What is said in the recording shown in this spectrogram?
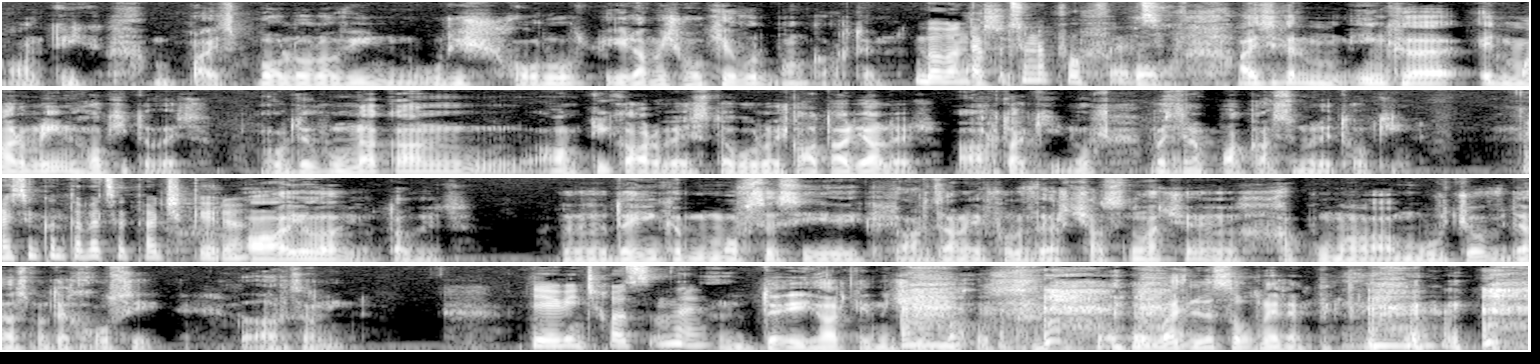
անտիկ, բայց բոլորովին ուրիշ խորուրդ իր մեջ հոգևոր բան կա արդեն։ Բովանդակությունը փոխվեց։ Այսինքն ինքը այդ մարմնին հոգի տվեց որտեղ հունական անտիկ արվեստը, որը կատարյալ էր արտակինով, բայց նրան պակասում էր այդ հոգին։ Այսինքն տվեց այդ աչքերը։ Այո, այո, տվեց դա ինքը Մովսեսի արձանը երբ որ վերջացնում է, չէ, խփում է մուրճով, դա ասում է խոսի արձանին։ Եվ ինչ խոսում է։ Դե իհարկե ինչ հիմա խոսում, բայց լսողներ են պետք։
